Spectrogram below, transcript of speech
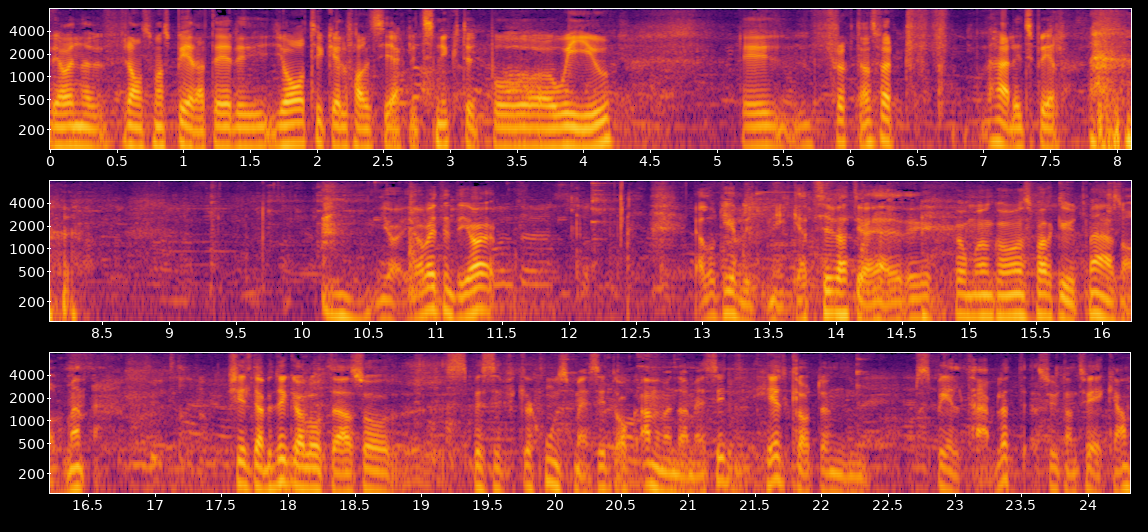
jag vet inte, för de som har spelat det, det jag tycker i alla fall det ser jäkligt snyggt ut på Wii U. Det är fruktansvärt härligt spel. Jag, jag vet inte, jag... Jag låter jävligt negativ att jag är. Det kommer, kommer att sparka ut mig här snart. Men Shieldtablet tycker jag låter alltså specifikationsmässigt och användarmässigt helt klart en speltablet, alltså utan tvekan.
